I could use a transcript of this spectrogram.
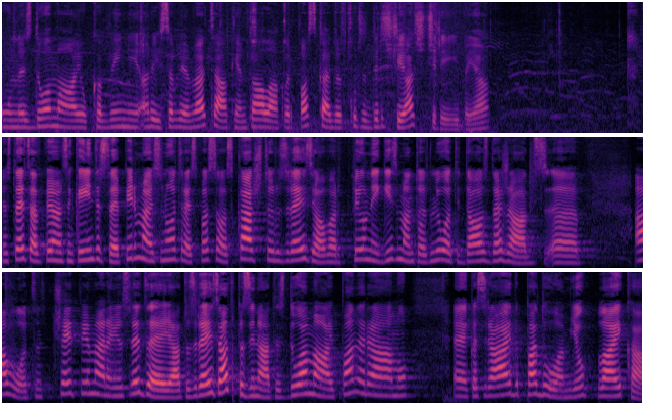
Un es domāju, ka viņi arī saviem vecākiem tālāk var paskaidrot, kur tad ir šī atšķirība. Ja? Jūs teicāt, piemēram, ka interesē pirmais un otrais pasaules karš. Tur uzreiz jau var izmantot ļoti daudz dažādas uh, avots. Un šeit, piemēram, jūs redzējāt, uzreiz atpazināt, es domāju, panorāmu, eh, kas raida padomju laikā,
